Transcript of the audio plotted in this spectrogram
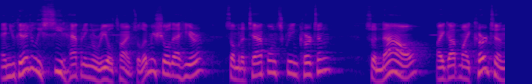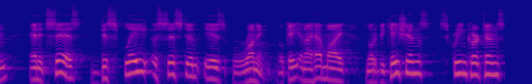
And you can actually see it happening in real time. So let me show that here. So I'm going to tap on screen curtain. So now I got my curtain and it says display assistant is running okay and I have my notifications screen curtains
